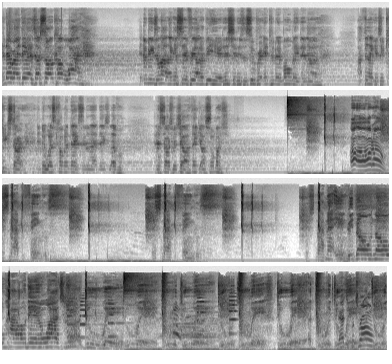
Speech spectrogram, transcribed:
And that right there is our song called Why. And it means a lot, like I said, for y'all to be here. This shit is a super intimate moment, and uh, I feel like it's a kickstart into what's coming next, into that next level. And it starts with y'all. Thank y'all so much. Uh oh, hold on. Snap your fingers. And snap your fingers. And snap now, if you don't know how, then watch her do it. That's a it,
